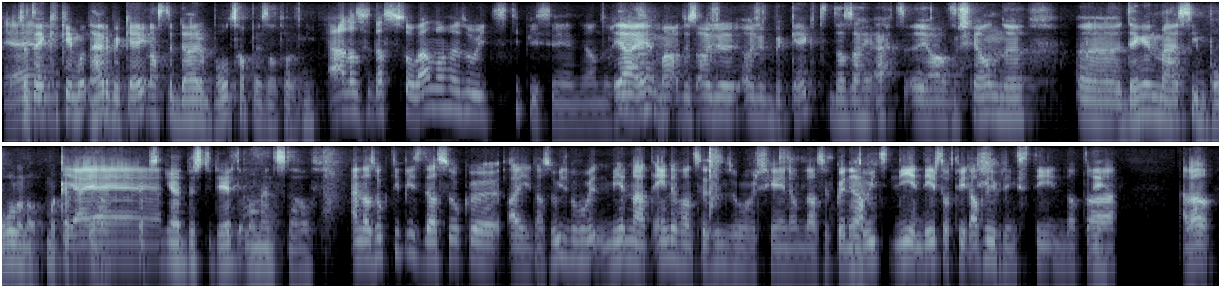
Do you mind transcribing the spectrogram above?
Ja, Ik zou het een keer moeten herbekijken als er daar een boodschap is, dat of niet. ja dat, is, dat zou wel nog een zoiets typisch zijn. Ja, hè, maar dus als je, als je het bekijkt, dan zag je echt eh, ja, verschillende eh, dingen met symbolen op. Maar ik heb, Ja, ja, ja, ja, ik heb ja. ze niet uit bestudeerd op het moment zelf. En dat is ook typisch dat ze ook, eh, allee, dat zoiets bijvoorbeeld meer na het einde van het seizoen zou verschijnen, omdat ze kunnen zoiets niet in de eerste of tweede aflevering steken. Dat, dat, Nee. Ah, wel.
